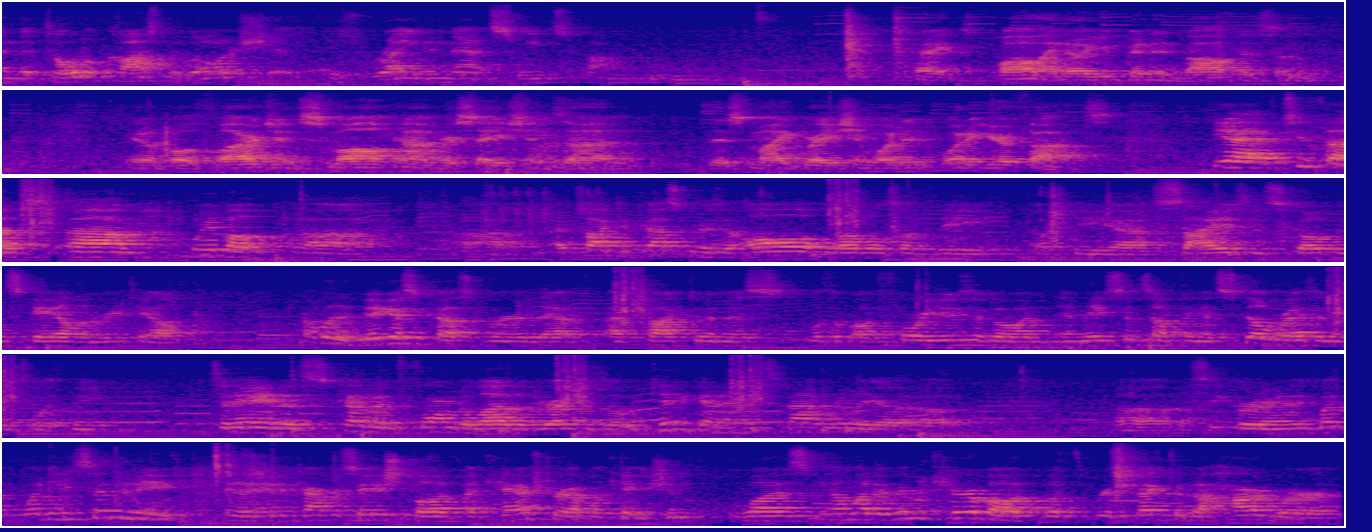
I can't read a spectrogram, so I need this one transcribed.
and the total cost of ownership is right in that sweet spot. Thanks. Paul, I know you've been involved in some, you know, both large and small conversations on this migration. What are, what are your thoughts? Yeah, I have two thoughts. Um, we have, a, uh, uh, I've talked to customers at all levels of the, of the uh, size and scope and scale in retail. Probably the biggest customer that I've talked to in this was about four years ago, and, and they said something that still resonates with me today, and it's kind of informed a lot of the directions that we've taken, and it's not really a, a secret or anything, but what he said to me in a, in a conversation about a Capture application was, you know, what I really care about with respect to the hardware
